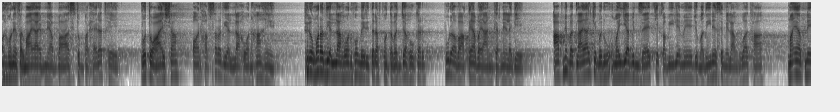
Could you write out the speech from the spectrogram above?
उन्होंने फरमाया, इबन अब्बास, तुम पर हैरत है। वो तो आयशा और हफ्सर रदी अल्लाह हैं। फिर उमर रदी अल्लाह मेरी तरफ़ मुतवजह होकर पूरा वाक़ बयान करने लगे। आपने बतलाया कि बनु उमैया बिन जैद के कबीले में जो मदीने से मिला हुआ था, मैं अपने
